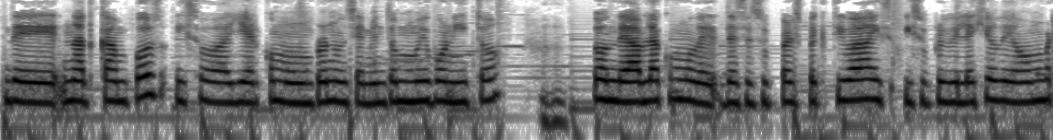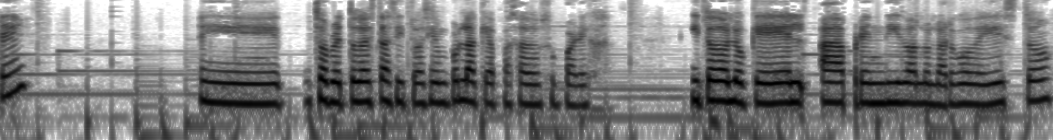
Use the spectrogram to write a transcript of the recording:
de Nat Campos hizo ayer como un pronunciamiento muy bonito donde habla como de, desde su perspectiva y, su privilegio de hombre eh, sobre toda esta situación por la que ha pasado su pareja y todo lo que él ha aprendido a lo largo de esto.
